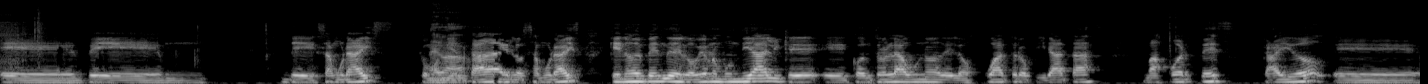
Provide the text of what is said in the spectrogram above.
eh, de, mm, de samuráis, como ambientada en los samuráis, que no depende del gobierno mundial y que controla uno de los cuatro piratas más fuertes caído. Eh,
